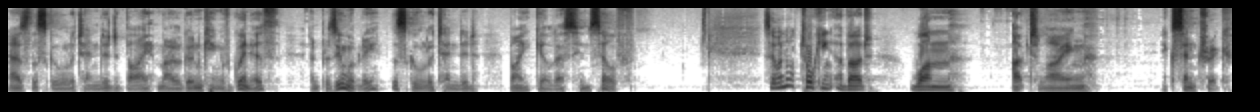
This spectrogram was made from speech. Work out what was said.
as the school attended by Maelgwn, King of Gwynedd, and presumably the school attended by Gildas himself. So we're not talking about one outlying, eccentric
